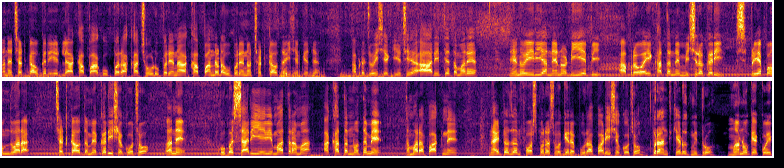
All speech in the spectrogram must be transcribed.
અને છંટકાવ કરીએ એટલે આખા પાક ઉપર, આખા છોડ ઉપર, એના આખા પાંદડા ઉપર એનો છંટકાવ થઈ શકે છે. આપણે જોઈ શકીએ છીએ. આ રીતે તમારે નેનો એરિયા, નેનો ડીએપી આ પ્રવાહી ખાતરને મિશ્ર કરી સ્પ્રે પંપ દ્વારા છંટકાવ તમે કરી શકો છો અને ખૂબ જ સારી એવી માત્રામાં આ ખાતરનો તમે તમારા પાકને નાઇટ્રોજન, ફોસ્ફરસ વગેરે પૂરા પાડી શકો છો. ઉપરાંત ખેડૂત મિત્રો, માનો કે કોઈ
